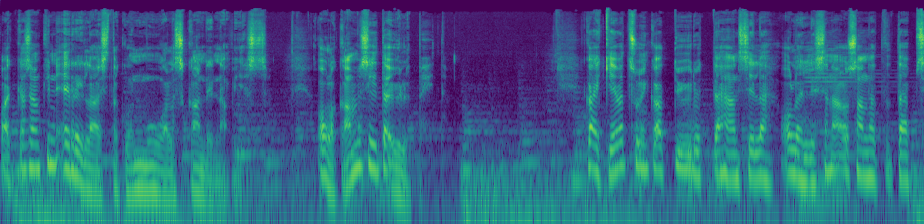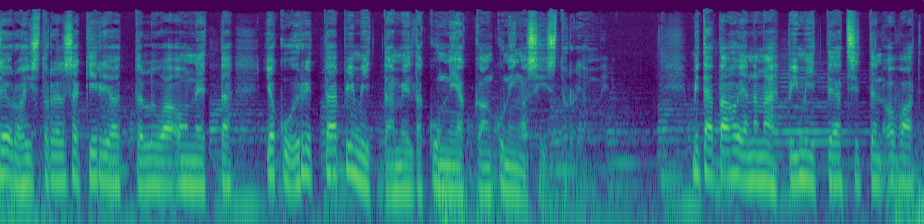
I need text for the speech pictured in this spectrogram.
vaikka se onkin erilaista kuin muualla Skandinaviassa. Olkaamme siitä ylpeitä. Kaikki eivät suinkaan tyydy tähän, sillä oleellisena osana tätä pseudohistoriallista kirjoittelua on, että joku yrittää pimittää meiltä kunniakkaan kuningashistoriamme. Mitä tahoja nämä pimittäjät sitten ovat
